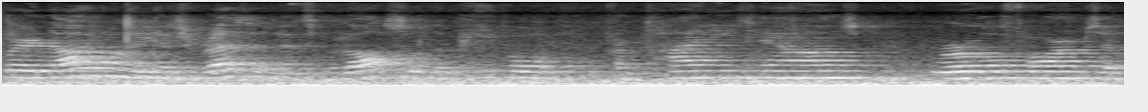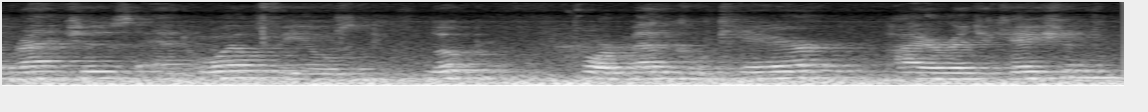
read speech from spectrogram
where not only its residents, but also the people from tiny towns, rural farms and ranches, and oil fields looked for medical care, higher education,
